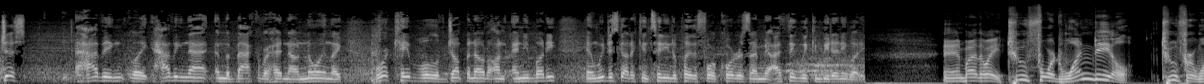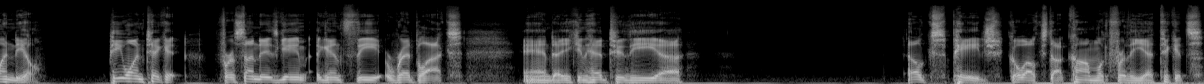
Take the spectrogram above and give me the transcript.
just having like having that in the back of our head now, knowing like we're capable of jumping out on anybody, and we just got to continue to play the four quarters. I mean, I think we can beat anybody. And by the way, two Ford one deal, two for one deal, P1 ticket for Sunday's game against the Red Blacks. And uh, you can head to the uh, Elks page, goelks.com, look for the uh, tickets.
